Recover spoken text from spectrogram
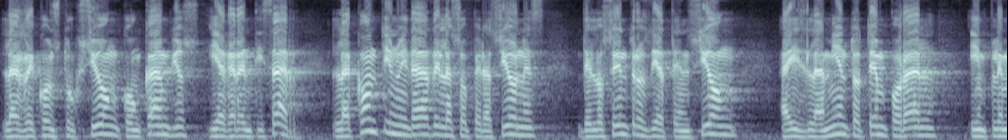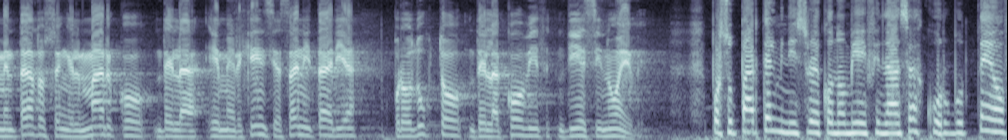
la reconstrucción con cambios y a garantizar la continuidad de las operaciones de los centros de atención, aislamiento temporal, implementados en el marco de la emergencia sanitaria producto de la COVID-19. Por su parte, el ministro de Economía y Finanzas, Kurbutneov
